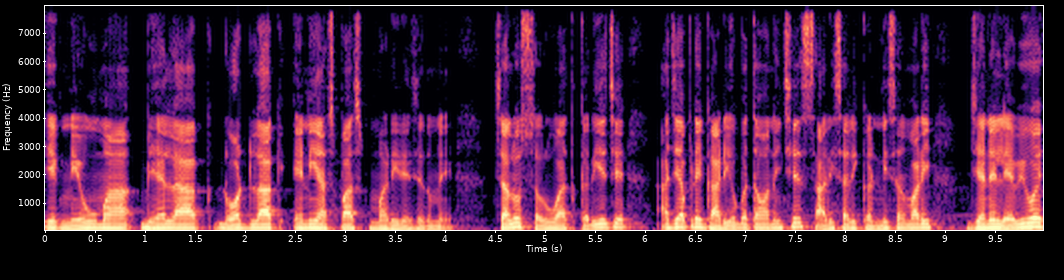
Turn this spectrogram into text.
એક નેવુંમાં, બે લાખ, દોઢ લાખ એની આસપાસ મળી રહેશે તમને. ચાલો શરૂઆત કરીએ છીએ. આજે આપણે ગાડીઓ બતાવવાની છે. સારી સારી કન્ડિશનવાળી જેને લેવી હોય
